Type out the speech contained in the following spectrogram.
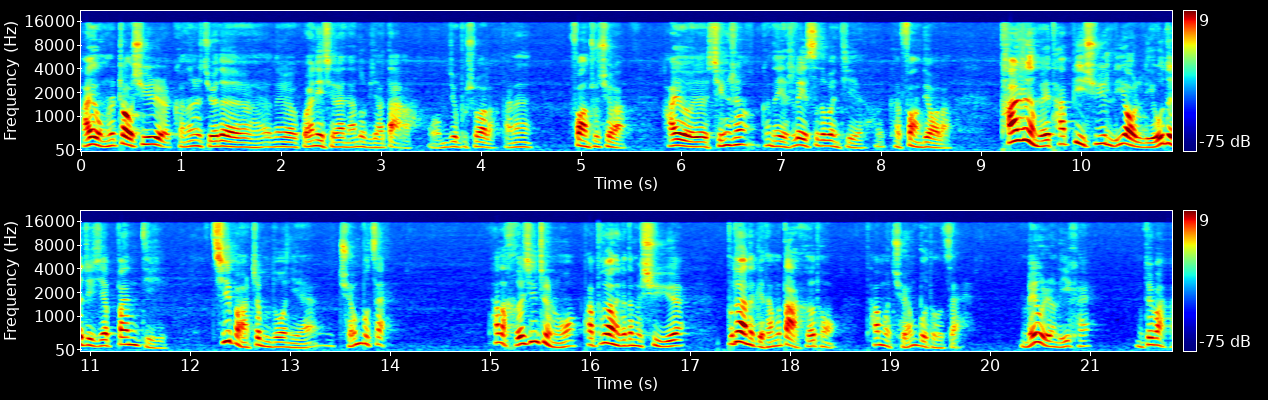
还有我们的赵旭日，可能是觉得那个管理起来难度比较大啊，我们就不说了，反正放出去了。还有邢生，可能也是类似的问题，可放掉了。他认为他必须要留的这些班底，基本上这么多年全部在。他的核心阵容，他不断的跟他们续约，不断的给他们大合同，他们全部都在，没有人离开，对吧？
